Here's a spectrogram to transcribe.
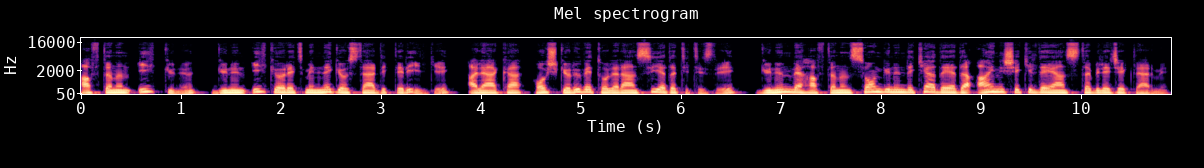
Haftanın ilk günü, günün ilk öğretmenine gösterdikleri ilgi, alaka, hoşgörü ve toleransı ya da titizliği, günün ve haftanın son günündeki adaya da aynı şekilde yansıtabilecekler mi?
